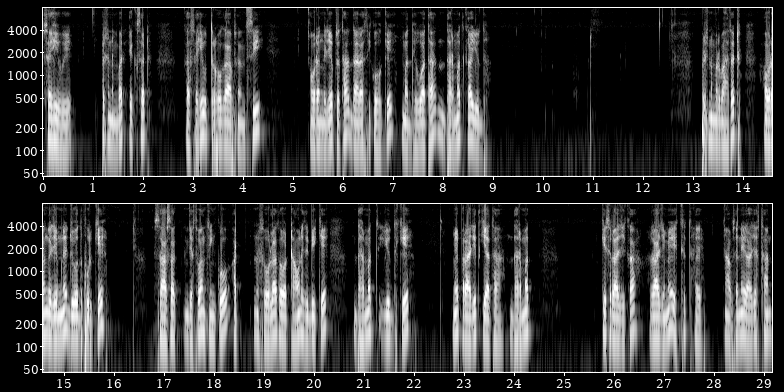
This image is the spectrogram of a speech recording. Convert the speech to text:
सही हुए। प्रश्न नंबर इकसठ का सही उत्तर होगा ऑप्शन सी, औरंगज़ेब तथा दारा सिकोह के मध्य हुआ था धर्मत का युद्ध। प्रश्न नंबर बासठ औरंगज़ेब ने जोधपुर के शासक जसवंत सिंह को सोलह सौ अट्ठावन ईस्वी के धर्मत युद्ध के में पराजित किया था। धर्मत किस राज्य का राज्य में स्थित है? Option A, Rajasthan,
